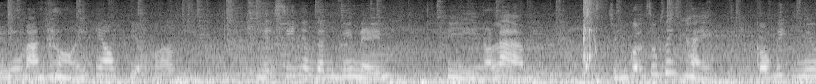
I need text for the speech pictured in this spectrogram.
nếu như mà nói theo kiểu um, nghệ sĩ nhân dân di nến thì nó là trứng cuộn xúc xích này có vị như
